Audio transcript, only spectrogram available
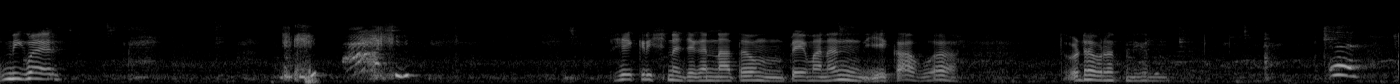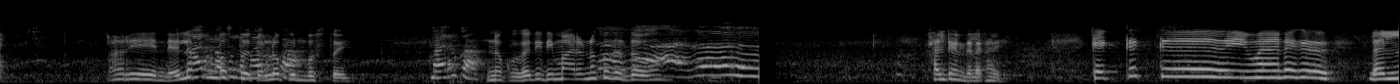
मी बाहेर. हे कृष्ण जगन्नाथ प्रेमानंद एका हुआ तो ड्रायव्हरात मध्ये गेलो अरे लपून बसतोय तो लपून बसतोय. नको ग दीदी मारू नको जाऊ खाली ठेवून त्याला खाली. कक्क इमान ग लल्ल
